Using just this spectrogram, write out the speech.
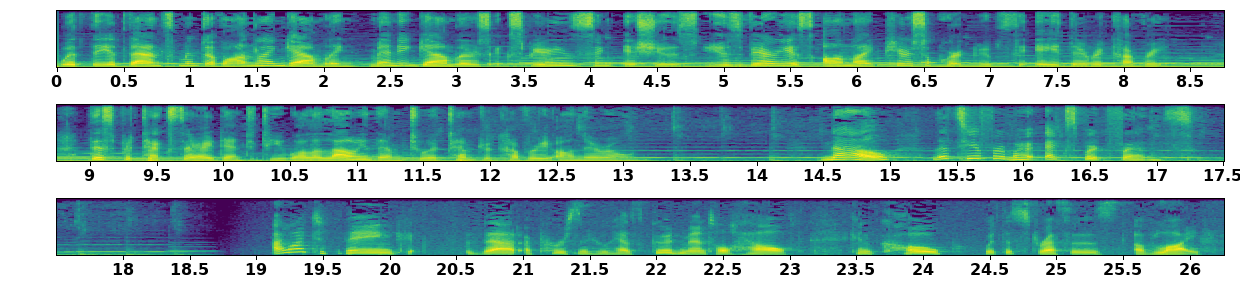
With the advancement of online gambling, many gamblers experiencing issues use various online peer support groups to aid their recovery. This protects their identity while allowing them to attempt recovery on their own. Now, let's hear from our expert friends. I like to think that a person who has good mental health can cope with the stresses of life.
